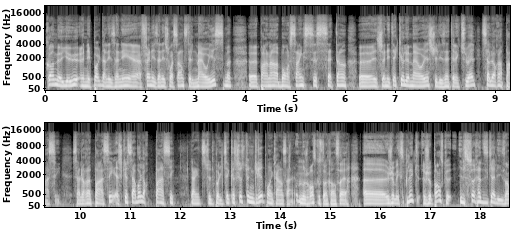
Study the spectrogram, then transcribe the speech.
Comme euh, il y a eu une époque dans les années, euh, fin des années 60, c'était le maoïsme. Euh, pendant, bon, 5, 6, 7 ans, ce n'était que le maoïsme chez les intellectuels. Ça leur a passé. Ça leur a passé. Est-ce que ça va leur passer, la rétitude politique? Est-ce que c'est une grippe ou un cancer? Non, je pense que c'est un cancer. Euh, je m'explique. Je pense qu'il se radicalise. Hein,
